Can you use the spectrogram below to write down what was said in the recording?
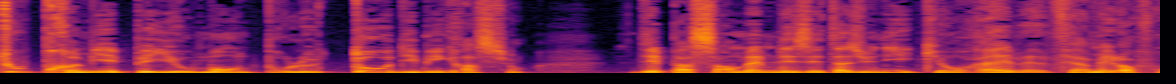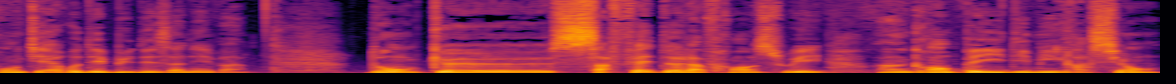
tout premiers pays au monde pour le taux d'immigration, dépassant même les États-Unis, qui ont fermé leurs frontières au début des années 20. Donc, euh, ça fait de la France, oui, un grand pays d'immigration,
